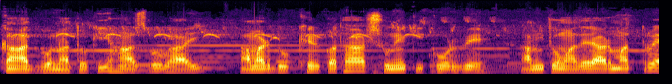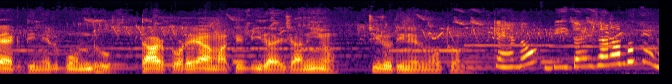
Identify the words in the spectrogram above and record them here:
কাঁদবো না তো কি হাসবো ভাই? আমার দুঃখের কথা আর শুনে কি করবে? আমি তোমাদের আর মাত্র একদিনের বন্ধু। তারপরে আমাকে বিদায় জানিও চিরদিনের মতন। কেন? বিদায় জানাব কেন?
